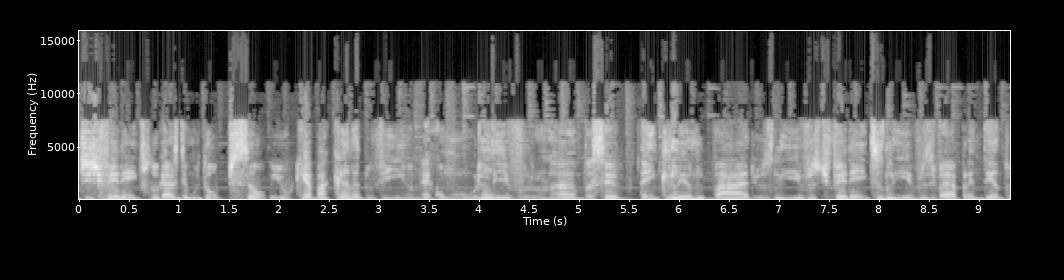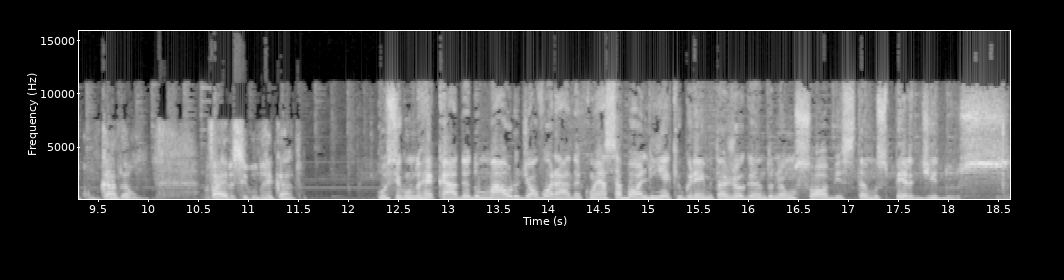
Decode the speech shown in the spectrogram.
de diferentes lugares, tem muita opção. E o que é bacana do vinho é como livro, né? Você tem que ler vários livros, diferentes livros, e vai aprendendo com cada um. Vai no segundo recado. O segundo recado é do Mauro de Alvorada. Com essa bolinha que o Grêmio está jogando, não sobe, estamos perdidos.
